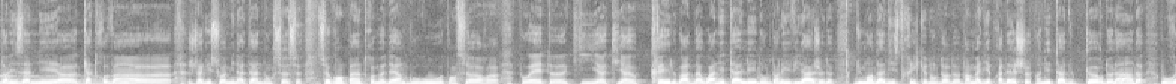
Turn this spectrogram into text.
Dans les années 80, Jagdishwami Swaminathan, donc ce, grand peintre moderne, gourou, penseur, poète, qui, a créé le Bhawan, est allé donc, dans les villages du Mandla District, donc dans, le Madhya Pradesh, un état du cœur de l'Inde, pour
